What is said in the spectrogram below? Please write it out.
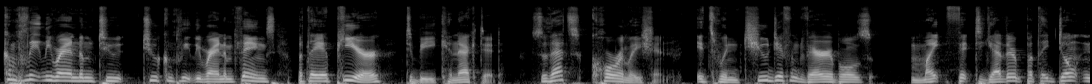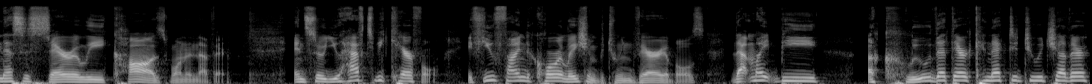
Completely random to two completely random things, but they appear to be connected. So that's correlation. It's when two different variables might fit together, but they don't necessarily cause one another. And so you have to be careful. If you find a correlation between variables, that might be a clue that they're connected to each other,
